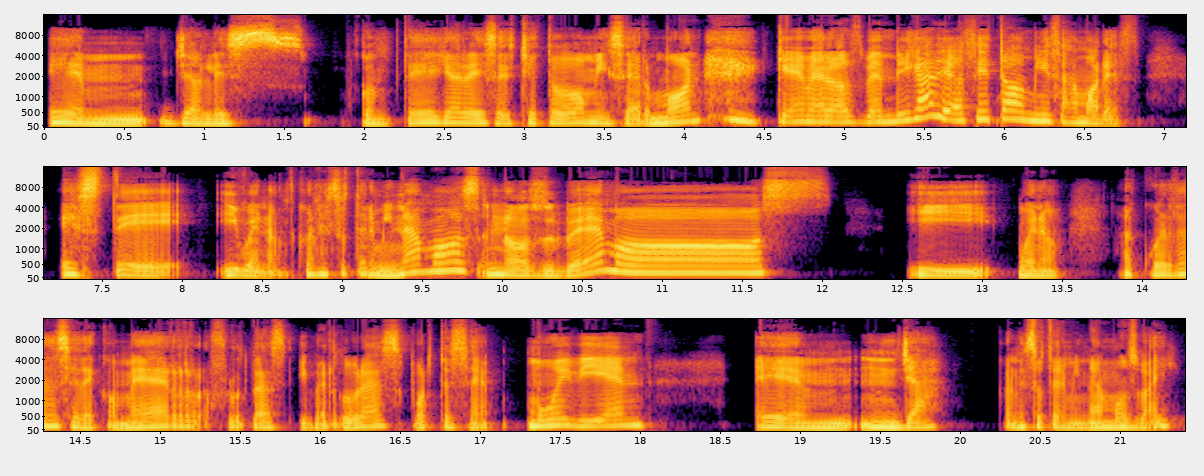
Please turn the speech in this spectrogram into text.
Em, ya les conté, ya les eché todo mi sermón. Que me los bendiga Diosito, mis amores. Este, y bueno, con esto terminamos. Nos vemos. Y bueno, acuérdense de comer frutas y verduras. Pórtese muy bien. Em, ya, con esto terminamos. Bye.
